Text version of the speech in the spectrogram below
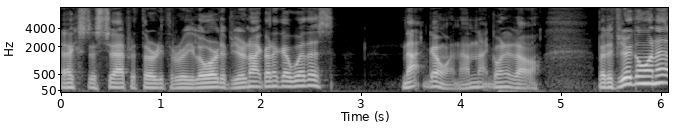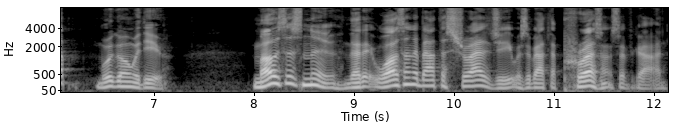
Exodus chapter 33. Lord, if you're not going to go with us, not going. I'm not going at all. But if you're going up, we're going with you. Moses knew that it wasn't about the strategy, it was about the presence of God.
